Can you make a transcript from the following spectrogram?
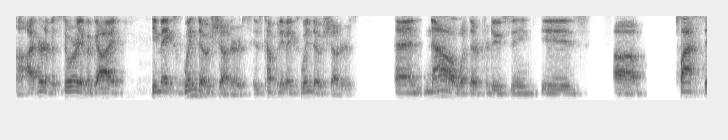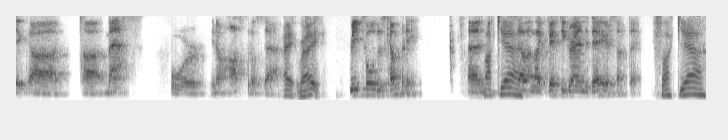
Uh, i heard of a story of a guy he makes window shutters. His company makes window shutters. And now what they're producing is uh, plastic uh, uh, masks for you know hospital staff. Right, right. Retooled his company, and Fuck yeah. selling like fifty grand a day or something. Fuck yeah.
